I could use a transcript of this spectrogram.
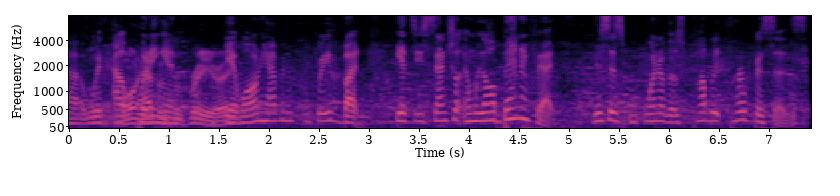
uh, without won't putting happen in. for free, right? It won't happen for free, but it's essential, and we all benefit. This is one of those public purposes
